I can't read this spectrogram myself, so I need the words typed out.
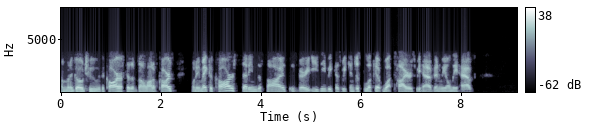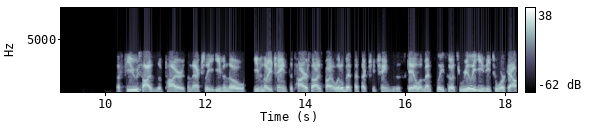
I'm going to go to the cars because I've done a lot of cars. When we make a car, setting the size is very easy because we can just look at what tires we have and we only have a few sizes of tires. And actually even though even though you change the tire size by a little bit that's actually changes the scale immensely. So it's really easy to work out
